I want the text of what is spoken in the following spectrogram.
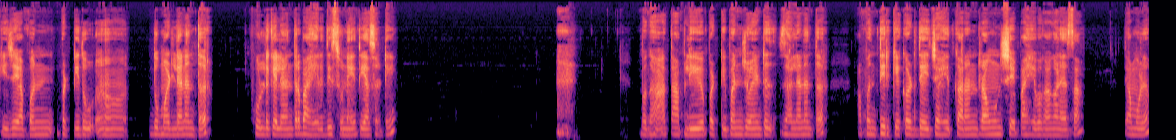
की जे आपण पट्टी दु दुमडल्यानंतर फोल्ड केल्यानंतर बाहेर दिसू नयेत यासाठी. बघा आता आपली पट्टी पण जॉईंट झाल्यानंतर आपण तिरके कट द्यायचे आहेत कारण राऊंड शेप आहे बघा गळ्याचा. त्यामुळं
